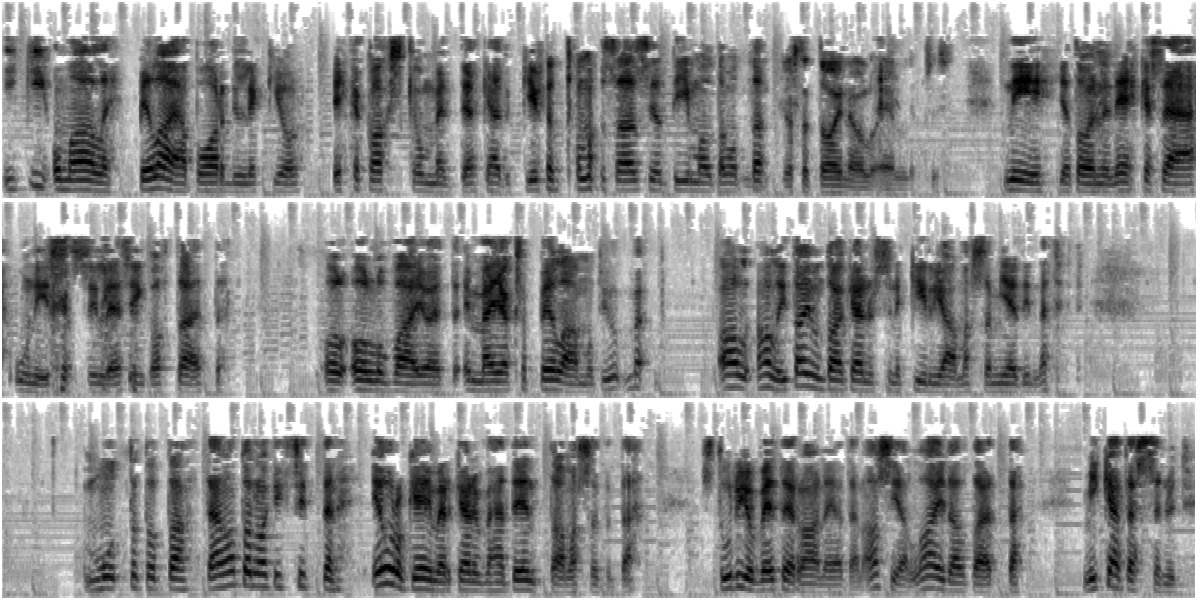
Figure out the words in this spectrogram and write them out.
ikiomalle pelaajaboardillekin on ehkä kaksi kommenttia käyty kirjoittamassa asian tiimolta, mutta Josta toinen on ollut ellipsis. niin, ja toinen ehkä sää unissa silleen siinä kohtaa, että ol, ollut vaan jo, että en mä jaksa pelaa, mutta ju, mä, al, alitajunta on käynyt sinne kirjaamassa mietinnät. Mutta tota, täällä on todellakin sitten Eurogamer käynyt vähän tenttaamassa tätä studioveteraaneja tämän asian laidalta, että mikä tässä nyt,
